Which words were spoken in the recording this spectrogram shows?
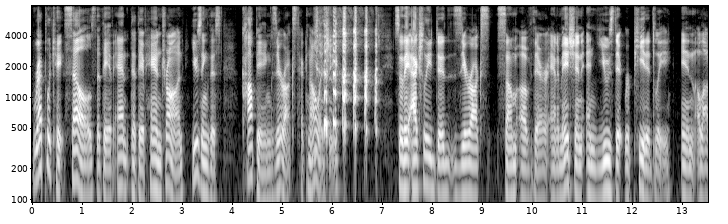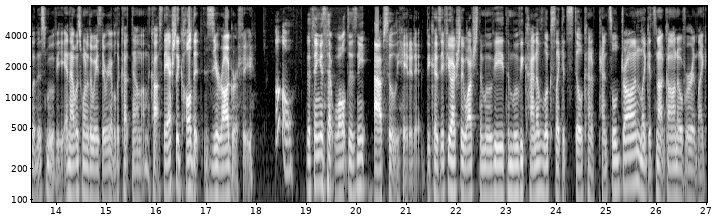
replicate cells that they have an- that they have hand drawn using this copying Xerox technology. so they actually did Xerox some of their animation and used it repeatedly in a lot of this movie. And that was one of the ways they were able to cut down on the cost. They actually called it xerography. Oh, The thing is that Walt Disney absolutely hated it because if you actually watch the movie, the movie kind of looks like it's still kind of pencil drawn, like it's not gone over and like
